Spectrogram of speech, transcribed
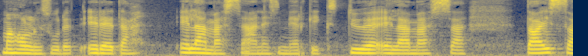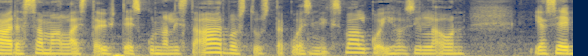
mahdollisuudet edetä elämässään esimerkiksi työelämässä tai saada samanlaista yhteiskunnallista arvostusta kuin esimerkiksi valkoihoisilla on. Ja se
